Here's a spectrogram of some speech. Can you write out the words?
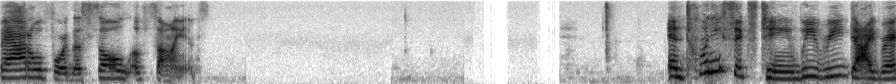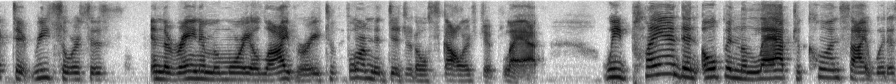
battle for the soul of science. In 2016, we redirected resources in the Raynor Memorial Library to form the Digital Scholarship Lab. We planned and opened the lab to coincide with a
